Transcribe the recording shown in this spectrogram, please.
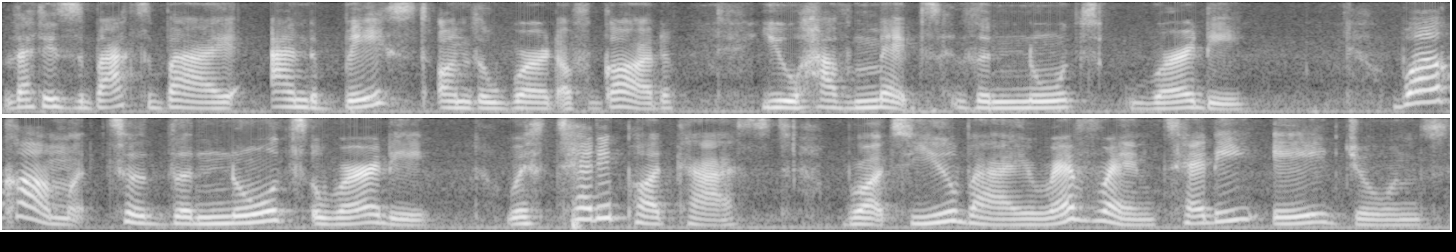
that is backed by and based on the Word of God, you have met the noteworthy. Welcome to the Noteworthy with Teddy Podcast, brought to you by Reverend Teddy A. Jones.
